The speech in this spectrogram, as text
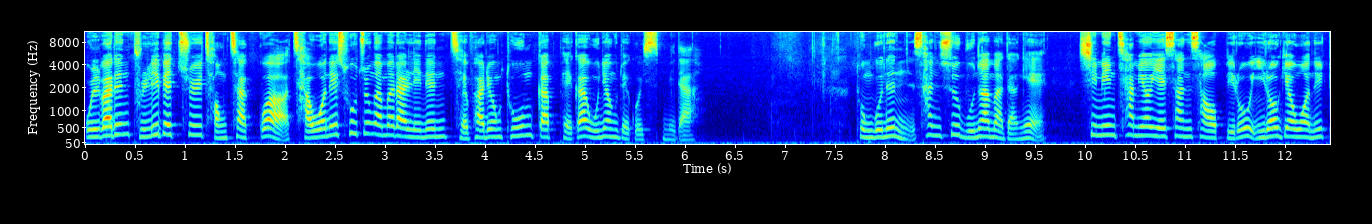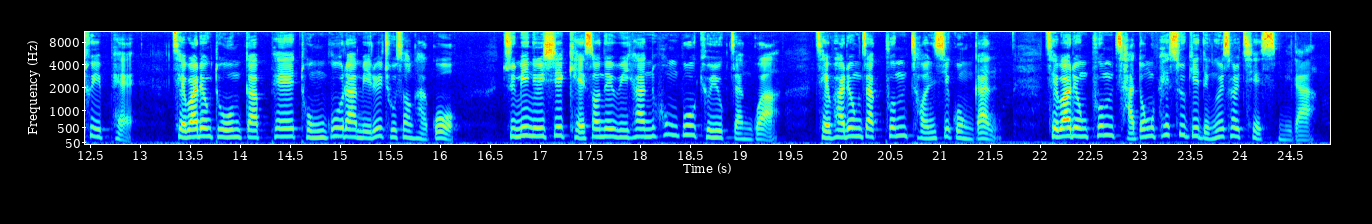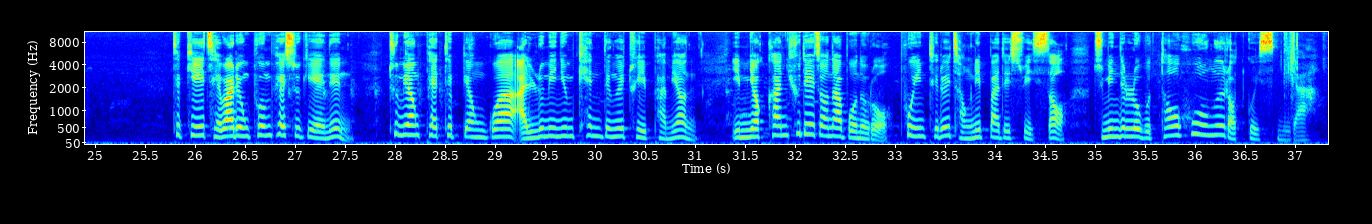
올바른 분리배출 정착과 자원의 소중함을 알리는 재활용 도움 카페가 운영되고 있습니다. 동구는 산수 문화마당에 시민 참여 예산 사업비로 1억여 원을 투입해 재활용 도움 카페 동구라미를 조성하고 주민의식 개선을 위한 홍보 교육장과 재활용 작품 전시 공간, 재활용품 자동 회수기 등을 설치했습니다. 특히 재활용품 회수기에는 투명 페트병과 알루미늄 캔 등을 투입하면 입력한 휴대전화 번호로 포인트를 적립받을 수 있어 주민들로부터 호응을 얻고 있습니다.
